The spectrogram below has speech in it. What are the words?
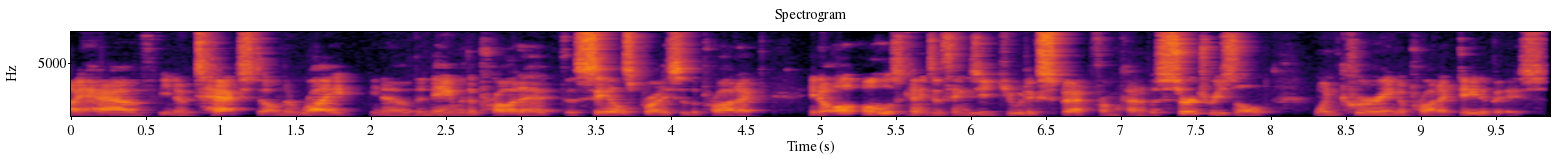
I have, you know, text on the right. You know, the name of the product, the sales price of the product. You know, all, all those kinds of things that you would expect from kind of a search result when querying a product database.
